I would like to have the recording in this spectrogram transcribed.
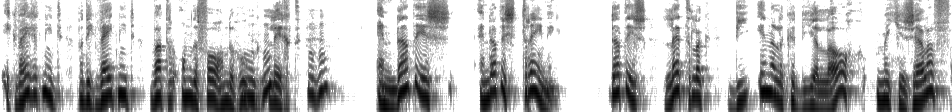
ik weet het niet. Want ik weet niet wat er om de volgende hoek Mhm. ligt. En, dat is, en dat is training. Dat is letterlijk die innerlijke dialoog met jezelf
